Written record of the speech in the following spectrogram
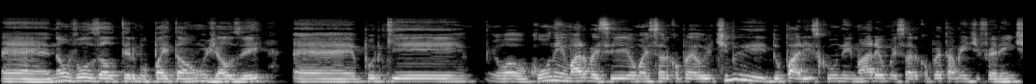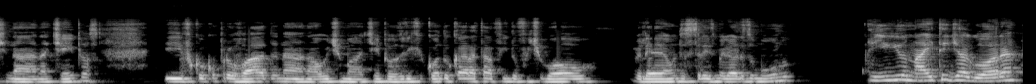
é, não vou usar o termo Python, já usei, é, porque eu, com o Neymar vai ser uma história completa. O time do Paris com o Neymar é uma história completamente diferente na, na Champions e ficou comprovado na, na última Champions League que quando o cara tá afim do futebol, ele é um dos três melhores do mundo. E o United agora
